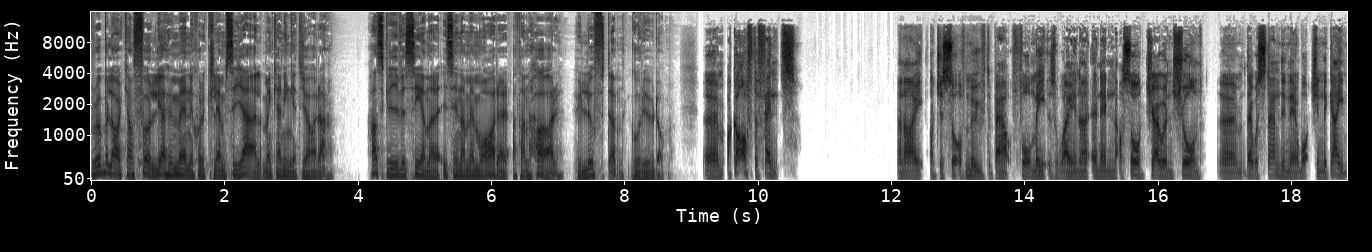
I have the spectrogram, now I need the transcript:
Grubbelar kan följa hur människor kläms ihjäl men kan inget göra. Han skriver senare i sina memoarer att han hör hur luften går ur dem. Um, I got off the fence and I, I just sort of moved about four meters away and, I, and then I saw Joe and Sean. Um, they were standing there watching the game.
